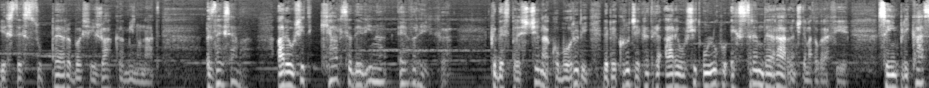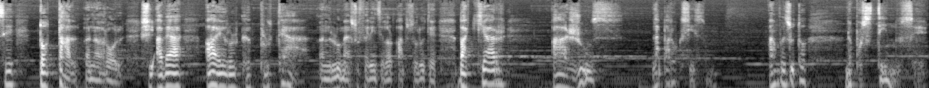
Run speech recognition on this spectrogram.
este superbă și joacă minunat. Îți dai seama? A reușit chiar să devină evreică. Cât despre scena coborârii de pe cruce, cred că a reușit un lucru extrem de rar în cinematografie. Se implicase total în rol și avea aerul că plutea în lumea suferințelor absolute, ba chiar a ajuns la paroxism. Am văzut-o năpustindu-se,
